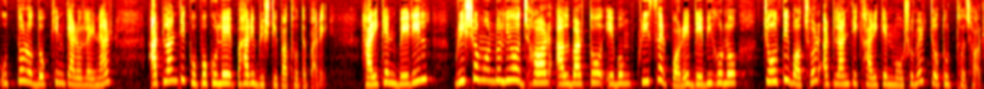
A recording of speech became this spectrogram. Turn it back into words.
উত্তর ও দক্ষিণ ক্যারোলাইনার আটলান্টিক উপকূলে ভারী বৃষ্টিপাত হতে পারে। হারিকেন বেরিল, গ্রীষ্মমণ্ডলীয় ঝড় আলবার্তো এবং ক্রিসের পরে ডেবি হল চলতি বছর আটলান্টিক হারিকেন মৌসুমের চতুর্থ ঝড়।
